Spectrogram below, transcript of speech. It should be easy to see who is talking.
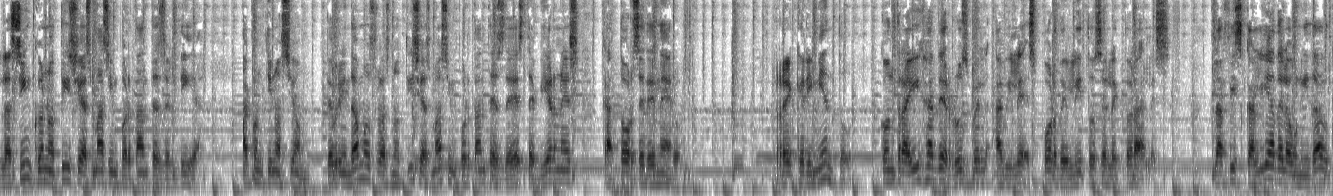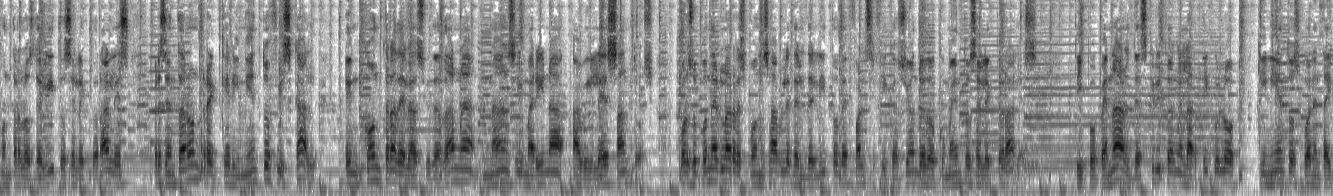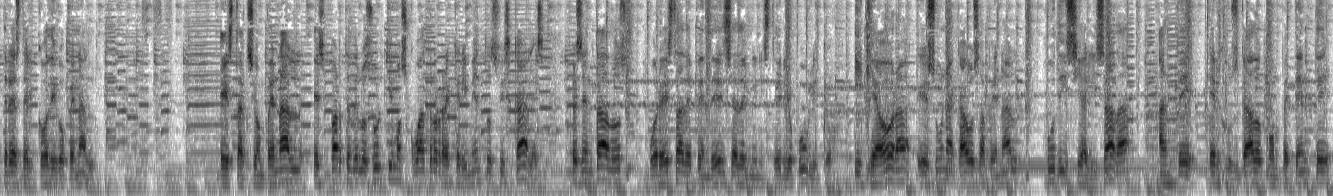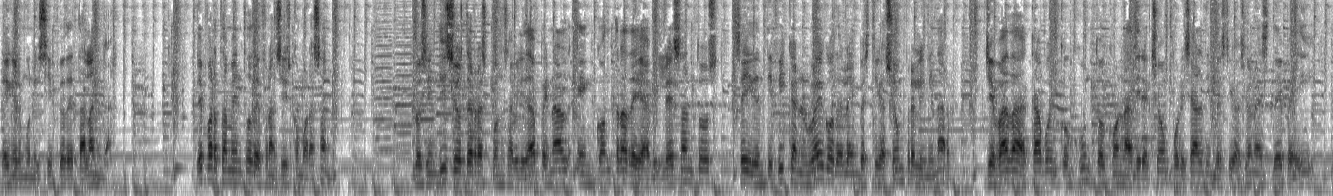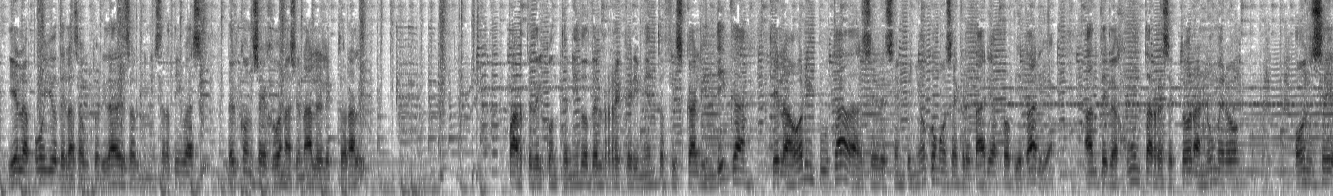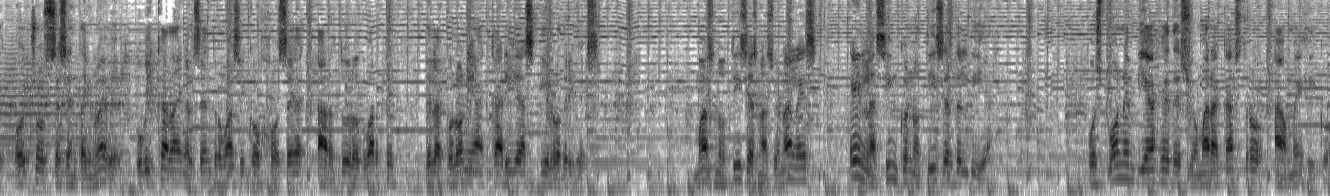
Speaker 1: las cinco noticias más importantes del día. A continuación, te brindamos las noticias más importantes de este viernes 14 de enero. Requerimiento contra hija de Roosevelt Avilés por delitos electorales. La Fiscalía de la Unidad contra los Delitos Electorales presentaron requerimiento fiscal en contra de la ciudadana Nancy Marina Avilés Santos por suponerla responsable del delito de falsificación de documentos electorales tipo penal descrito en el artículo 543 del Código Penal. Esta acción penal es parte de los últimos cuatro requerimientos fiscales presentados por esta dependencia del Ministerio Público y que ahora es una causa penal judicializada ante el juzgado competente en el municipio de Talanga, departamento de Francisco Morazán. Los indicios de responsabilidad penal en contra de Avilés Santos se identifican luego de la investigación preliminar, llevada a cabo en conjunto con la Dirección Policial de Investigaciones DPI y el apoyo de las autoridades administrativas del Consejo Nacional Electoral. Parte del contenido del requerimiento fiscal indica que la hora imputada se desempeñó como secretaria propietaria ante la Junta Receptora número 11869, ubicada en el Centro Básico José Arturo Duarte de la colonia Carías y Rodríguez. Más noticias nacionales en las cinco noticias del día. Posponen viaje de Xiomara Castro a México.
